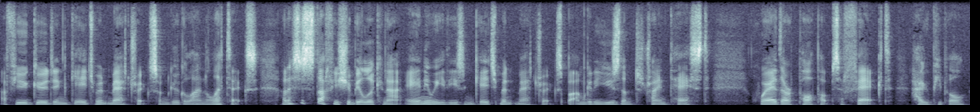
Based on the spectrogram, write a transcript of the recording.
a few good engagement metrics on Google Analytics. And this is stuff you should be looking at anyway, these engagement metrics, but I'm going to use them to try and test whether pop ups affect how people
